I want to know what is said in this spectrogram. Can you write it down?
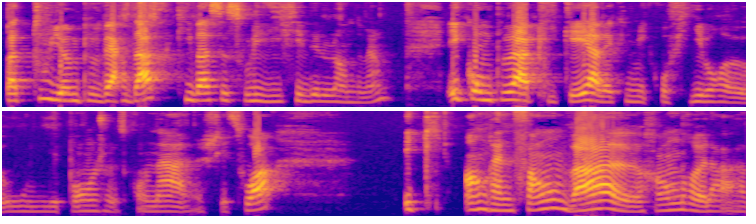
patouille un peu verdâtre qui va se solidifier dès le lendemain et qu'on peut appliquer avec une microfibre euh, ou une éponge, ce qu'on a chez soi et qui, en rinçant, va euh, rendre la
